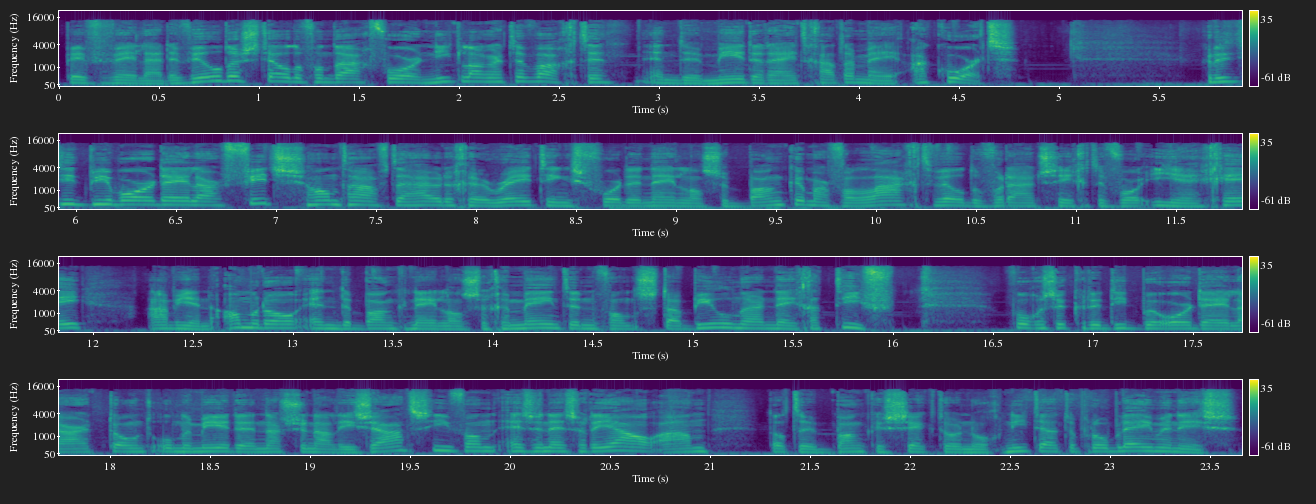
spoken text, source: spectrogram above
PVV-leider Wilders stelde vandaag voor niet langer te wachten... en de meerderheid gaat ermee akkoord. Kredietbeoordelaar Fitch handhaaft de huidige ratings voor de Nederlandse banken... maar verlaagt wel de vooruitzichten voor ING, ABN AMRO... en de Bank Nederlandse Gemeenten van stabiel naar negatief. Volgens de kredietbeoordelaar toont onder meer de nationalisatie van SNS Reaal aan... dat de bankensector nog niet uit de problemen is.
